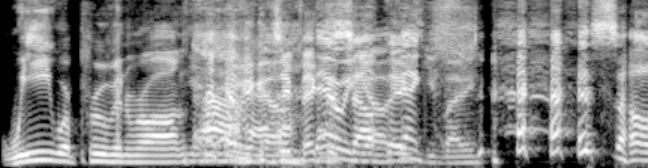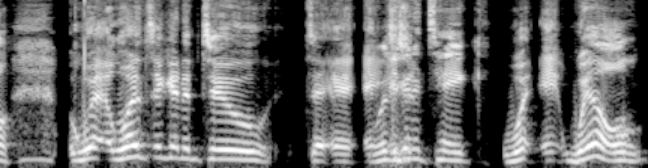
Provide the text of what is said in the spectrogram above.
We were proven wrong Yeah, we because go. he picked There the we go. Thank you, buddy. so, wh- what's it going to do? To, What's it going to take? What it will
